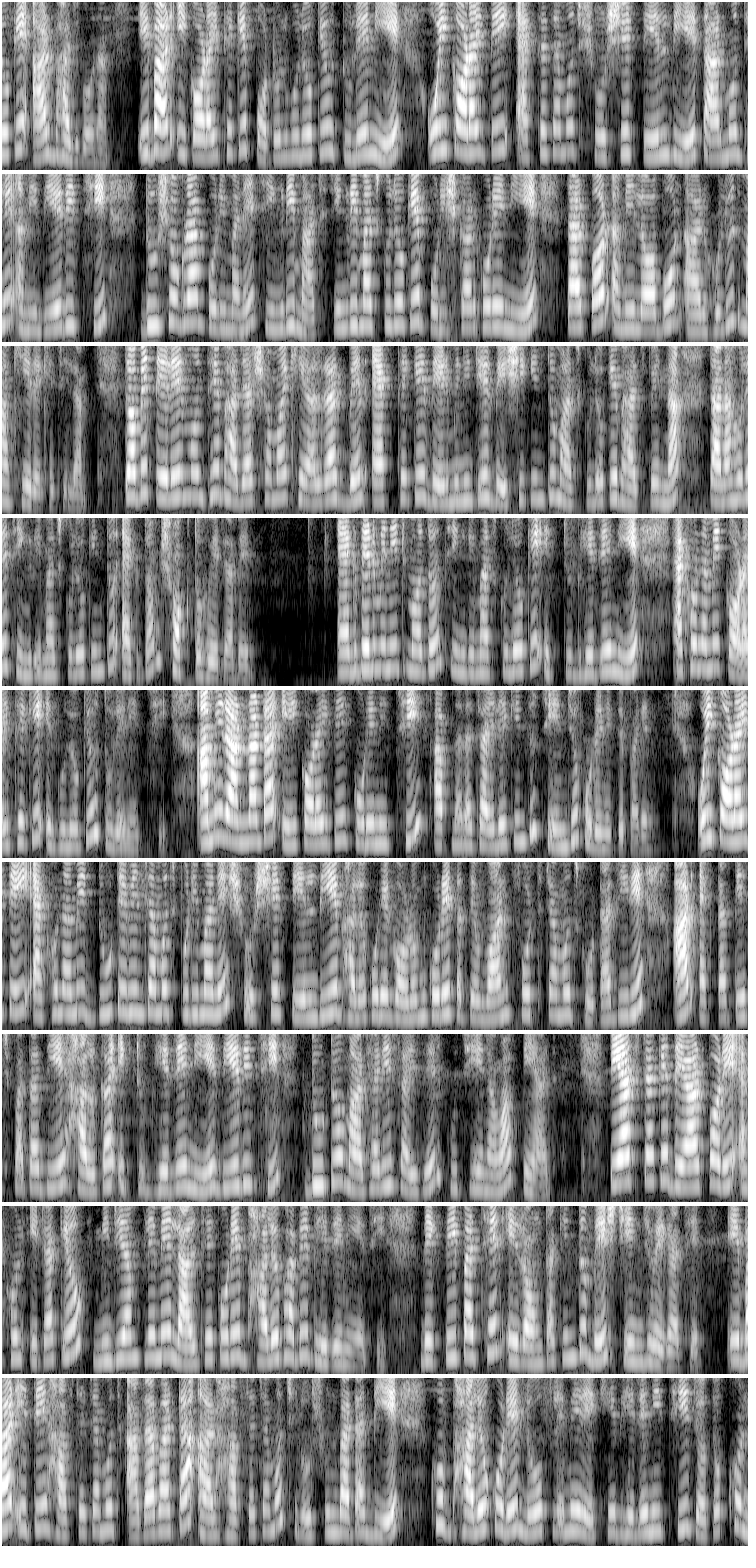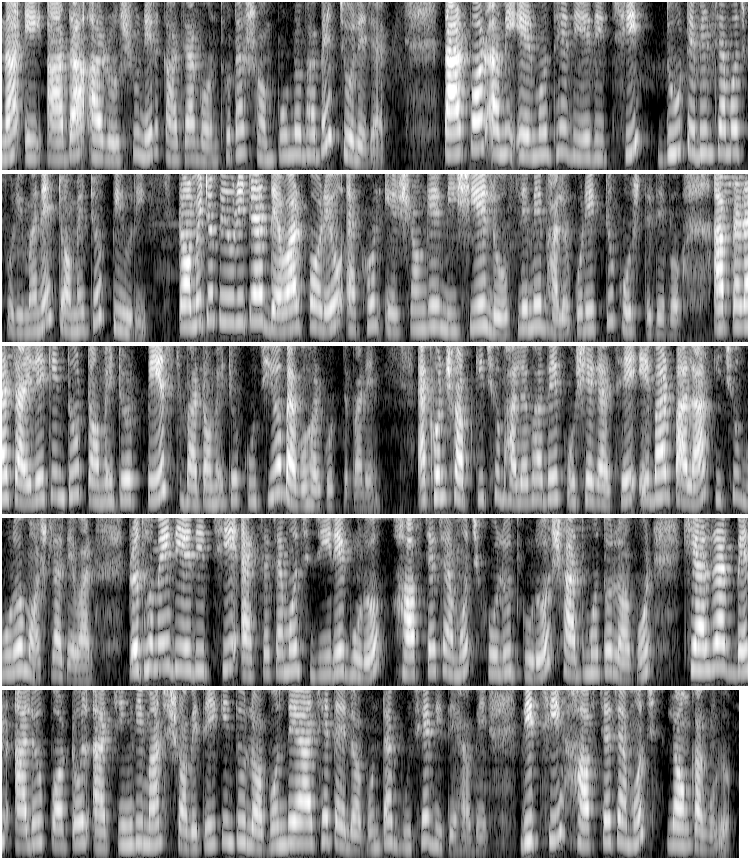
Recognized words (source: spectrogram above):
পটলগুলোকে আর ভাজবো না। এবার এই কড়াই থেকে পটলগুলোকেও তুলে নিয়ে ওই কড়াইতেই এক চা চামচ সর্ষের তেল দিয়ে তার মধ্যে আমি দিয়ে দিচ্ছি দুশো গ্রাম পরিমাণে চিংড়ি মাছ। চিংড়ি মাছগুলোকে পরিষ্কার করে নিয়ে তারপর আমি লবণ আর হলুদ মাখিয়ে রেখেছিলাম। তবে তেলের মধ্যে ভাজার সময় খেয়াল রাখবেন, এক থেকে দেড় মিনিটের বেশি কিন্তু মাছগুলোকে ভাজবেন না, তা না হলে চিংড়ি মাছগুলো কিন্তু একদম শক্ত হয়ে যাবে। এক দেড় মিনিট মতো চিংড়ি মাছগুলোকে একটু ভেজে নিয়ে এখন আমি কড়াই থেকে এগুলোকেও তুলে নিচ্ছি। আমি রান্নাটা এই কড়াইতেই করে নিচ্ছি, আপনারা চাইলে কিন্তু চেঞ্জও করে নিতে পারেন। ওই কড়াইতেই এখন আমি দু টেবিল চামচ পরিমাণে সর্ষের তেল দিয়ে ভালো করে গরম করে তাতে ওয়ান ফোর্থ চামচ গোটা জিরে আর একটা তেজপাতা দিয়ে হালকা একটু ভেজে নিয়ে দিয়ে দিচ্ছি দুটো মাঝারি সাইজের কুচিয়ে নেওয়া পেঁয়াজ। পেঁয়াজটাকে দেওয়ার পরে এখন এটাকেও মিডিয়াম ফ্লেমে লালচে করে ভালোভাবে ভেজে নিয়েছি। দেখতেই পাচ্ছেন, এর রঙটা কিন্তু বেশ চেঞ্জ হয়ে গেছে। এবার এতে হাফ চা চামচ আদা বাটা আর হাফ চা চামচ রসুন বাটা দিয়ে খুব ভালো করে লো ফ্লেমে রেখে ভেজে নিচ্ছি যতক্ষণ না এই আদা আর রসুনের কাঁচা গন্ধটা সম্পূর্ণভাবে চলে যায়। তারপর আমি এর মধ্যে দিয়ে দিচ্ছি দু টেবিল চামচ পরিমাণে টমেটো পিউরি। টমেটো পিউরিটা দেওয়ার পরেও এখন এর সঙ্গে মিশিয়ে লো ফ্লেমে ভালো করে একটু কষতে দেব। আপনারা চাইলে কিন্তু টমেটোর পেস্ট বা টমেটো কুচিও ব্যবহার করতে পারেন। এখন সব কিছু ভালোভাবে কষে গেছে। এবার পালা কিছু গুঁড়ো মশলা দেওয়ার। প্রথমেই দিয়ে দিচ্ছি এক চা চামচ জিরে গুঁড়ো, হাফ চা চামচ হলুদ গুঁড়ো, স্বাদ মতো লবণ। খেয়াল রাখবেন আলু, পটল আর চিংড়ি মাছ সবেতেই কিন্তু লবণ দেওয়া আছে, তাই লবণটা বুঝে দিতে হবে। দিচ্ছি হাফ চা চামচ লঙ্কা গুঁড়ো।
